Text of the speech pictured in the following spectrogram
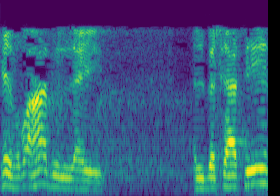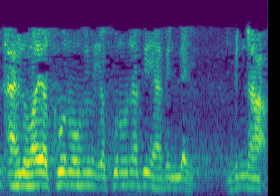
حفظها بالليل. البساتين أهلها يكونون يكونون فيها في الليل في النهار.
